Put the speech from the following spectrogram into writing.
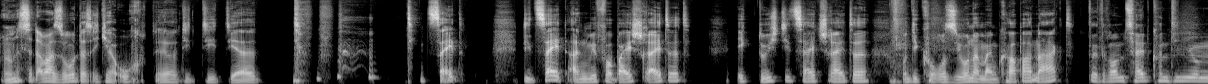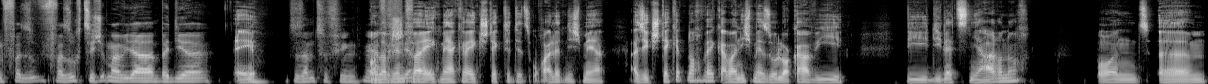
nun ist es aber so, dass ich ja auch der, die, die, der, die, Zeit, die Zeit an mir vorbeischreitet, ich durch die Zeit schreite und die Korrosion an meinem Körper nagt. Das Raumzeitkontinuum versuch, versucht sich immer wieder bei dir Ey, zusammenzufügen. Ja, und auf jeden verstehe. Fall, ich merke, ich stecke das jetzt auch alles nicht mehr. Also ich stecke es noch weg, aber nicht mehr so locker wie, wie die letzten Jahre noch. Und ähm,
